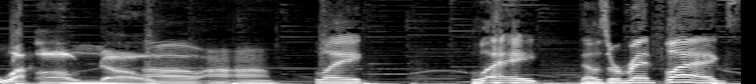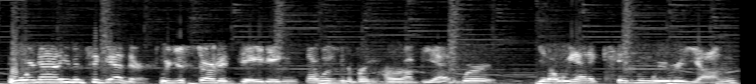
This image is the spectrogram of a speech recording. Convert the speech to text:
Oh no. Oh, uh uh Blake. Blake. Those are red flags. But we're not even together. We just started dating. I wasn't going to bring her up yet. We're, you know, we had a kid when we were young.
